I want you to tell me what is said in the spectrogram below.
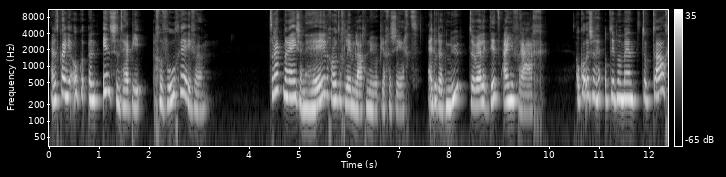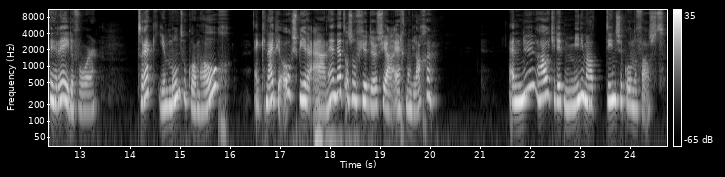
En het kan je ook een instant happy gevoel geven. Trek maar eens een hele grote glimlach nu op je gezicht. En doe dat nu terwijl ik dit aan je vraag. Ook al is er op dit moment totaal geen reden voor. Trek je mondhoek omhoog en knijp je oogspieren aan, hè? net alsof je dus ja, echt moet lachen. En nu houd je dit minimaal 10 seconden vast.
